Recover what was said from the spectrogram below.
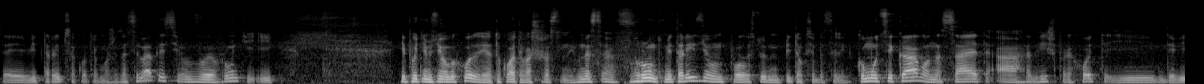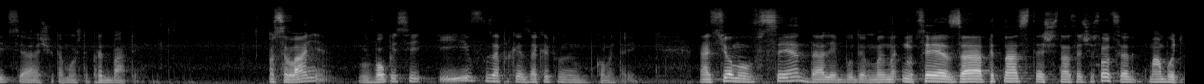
це від рипса, який може засилатись в ґрунті і, і потім з нього виходити і атакувати ваші рослини. Внес в ґрунт метарізіум по листу бітоксибацилін. Кому цікаво, на сайт Аградвіж переходьте і дивіться, що там можете придбати. Посилання в описі і в закріпленому коментарі. На цьому все. Далі буде. Ну, це за 15-16 число, це, мабуть,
